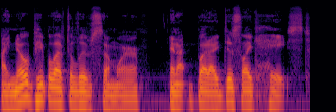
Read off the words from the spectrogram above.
I know people have to live somewhere, and I, but I dislike haste.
